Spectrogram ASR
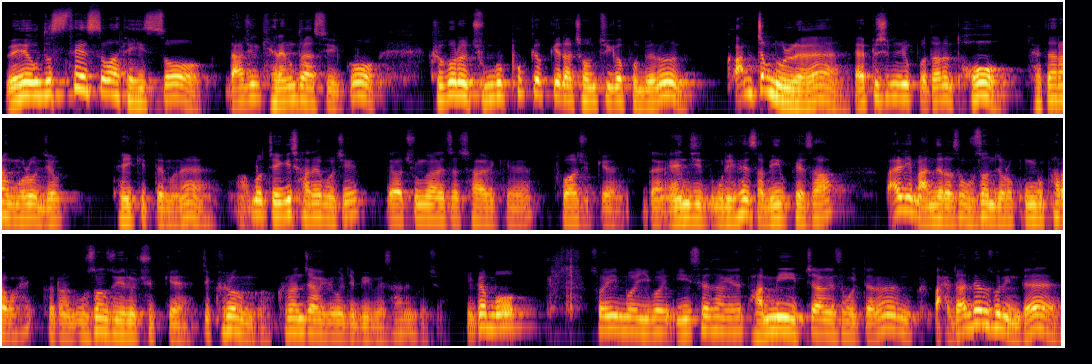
외형도 스텔스화 돼 있어. 나중에 개량도 할 수 있고 그거를 중국 폭격기나 전투기가 보면은 깜짝 놀래. F-16보다는 더 대단한 걸로 이제 돼 있기 때문에 한번 얘기 잘 해보지. 내가 중간에서 잘 이렇게 도와줄게. 그다음 엔진 우리 회사 미국 회사 빨리 만들어서 우선적으로 공급하라고 해- 그런 우선순위를 줄게. 이제 그런 거, 그런 자격을 이제 미국에서 하는 거죠. 그러니까 뭐 소위 뭐 이번 이 세상에 반미 입장에서 볼 때는 그 말도 안 되는 소리인데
